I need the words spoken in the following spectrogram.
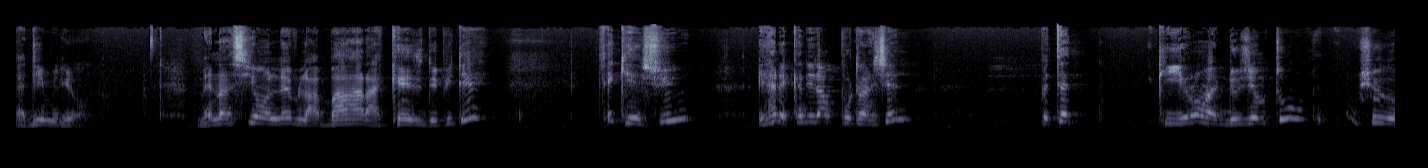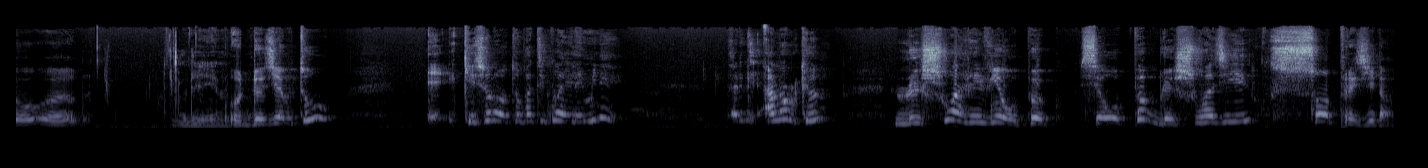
À 10 millions. Maintenant, si on lève la barre à 15 députés, c'est qui est sûr, il y a des candidats potentiels, peut-être qui iront en deuxième tour, euh, au, deuxième. tour, et qui seront automatiquement éliminés. Alors que le choix revient au peuple. C'est au peuple de choisir son président.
